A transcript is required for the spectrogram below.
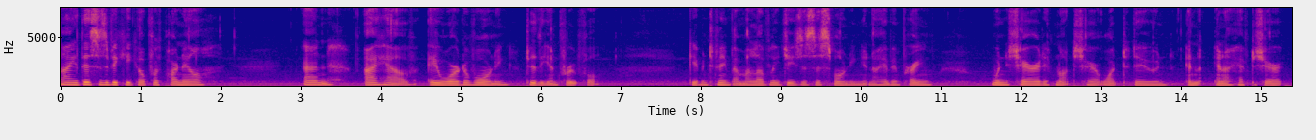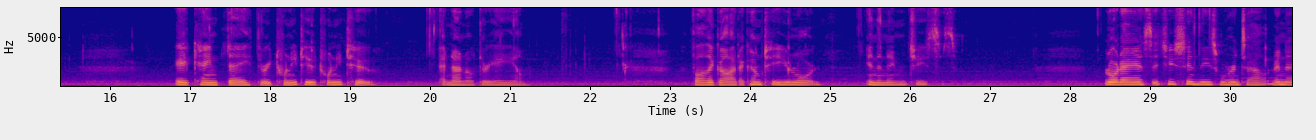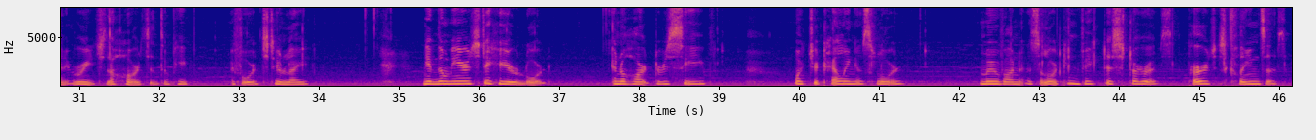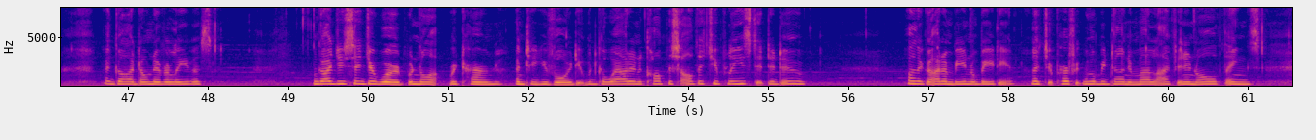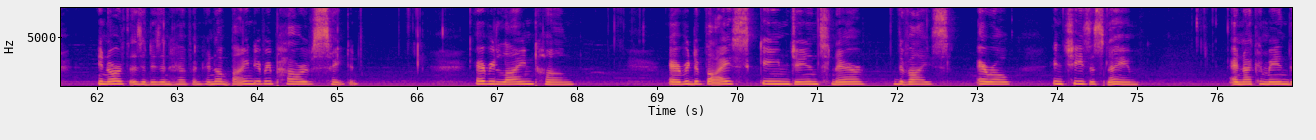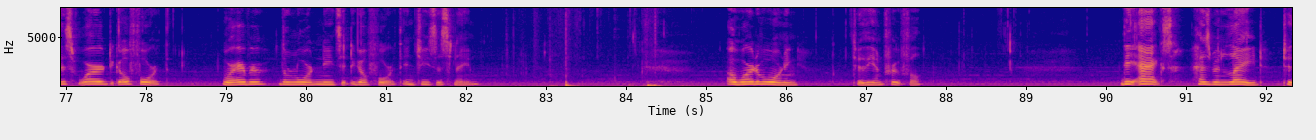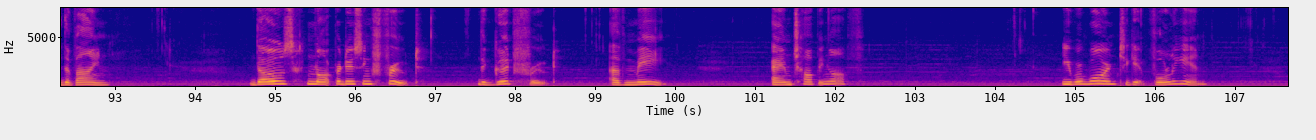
Hi, this is Vicki Goforth Parnell, and I have a word of warning to the unfruitful given to me by my lovely Jesus this morning, and I have been praying when to share it, if not to share it, what to do, and, and, and I have to share it. It came today, 32222 at 9.03 a.m. Father God, I come to you, Lord, in the name of Jesus. Lord, I ask that you send these words out and that it reach the hearts of the people before it's too late. Give them ears to hear, Lord, and a heart to receive what you're telling us, Lord. Move on us, Lord. Convict us, stir us, purge us, cleanse us. But God, don't ever leave us. God, you said your word would not return unto you void. It would go out and accomplish all that you pleased it to do. Father God, I'm being obedient. Let your perfect will be done in my life and in all things, in earth as it is in heaven. And I bind every power of Satan, every lying tongue, every device, scheme, gin, snare, device, arrow, in Jesus' name. And I command this word to go forth wherever the Lord needs it to go forth in Jesus' name. A word of warning to the unfruitful. The axe has been laid to the vine. Those not producing fruit, the good fruit of me, I am chopping off. You were warned to get fully in,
